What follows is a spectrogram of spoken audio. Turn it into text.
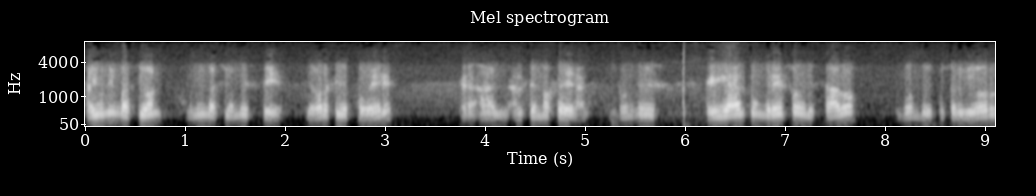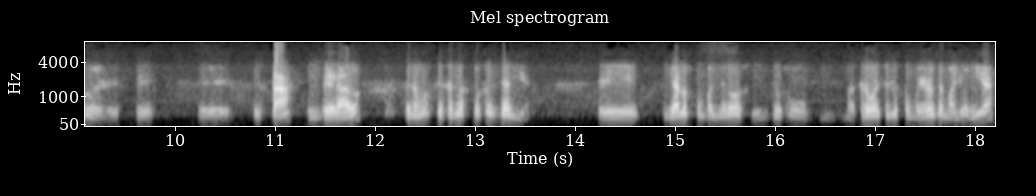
Hay una invasión, una invasión este, de ahora sí de poderes al, al tema federal. Entonces, ya el Congreso del Estado donde tu servidor este, eh, está integrado, cosas ya bien. Eh, ya los compañeros, incluso me atrevo a decir los compañeros de mayoría,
